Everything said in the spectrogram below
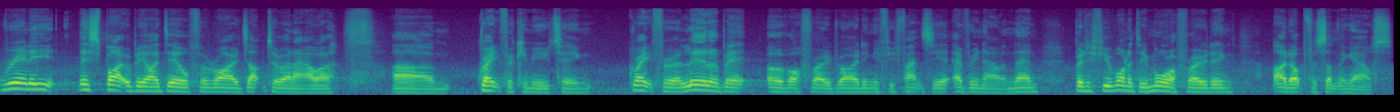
really, this bike would be ideal for rides up to an hour. Um, great for commuting, great for a little bit of off-road riding if you fancy it every now and then. But if you want to do more off-roading, I'd opt for something else.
